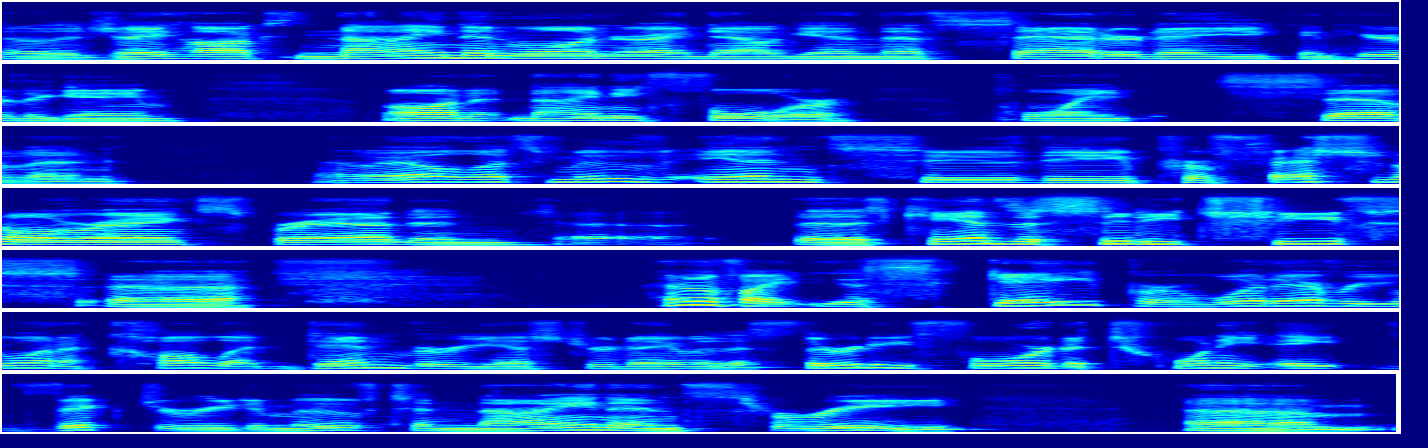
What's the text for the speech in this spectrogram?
So the Jayhawks nine and one right now. Again, that's Saturday. You can hear the game on at ninety four point seven. Well, let's move into the professional ranks, Brad, and uh, the Kansas City Chiefs. Uh, I don't know if I escape or whatever you want to call it. Denver yesterday with a 34 to 28 victory to move to nine and three. Um,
